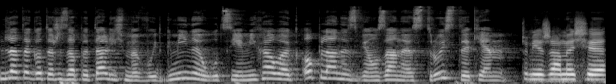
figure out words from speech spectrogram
Dlatego też zapytaliśmy wójt gminy Łucję Michałek o plany związane z trójstykiem. Przymierzamy się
